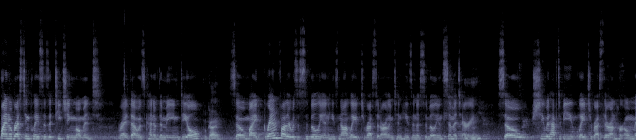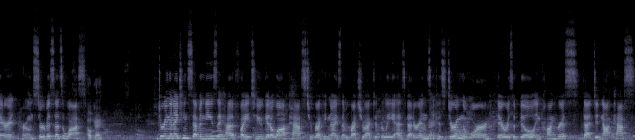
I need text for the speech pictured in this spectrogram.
final resting place as a teaching moment right? That was kind of the main deal. Okay. So my grandfather was a civilian. He's not laid to rest at arlington. He's in a civilian cemetery. Mm-hmm. so she would have to be laid to rest there on her own merit her own service as a wasp. Okay during the 1970s, they had a fight to get a law passed to recognize them retroactively as veterans because during the war, there was a bill in Congress that did not pass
